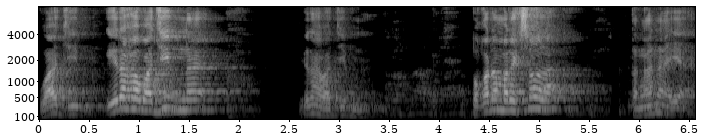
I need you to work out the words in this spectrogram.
wajib. Iraha wajibna iraha wajibna pokoknya mereka sholat tengahna ya.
